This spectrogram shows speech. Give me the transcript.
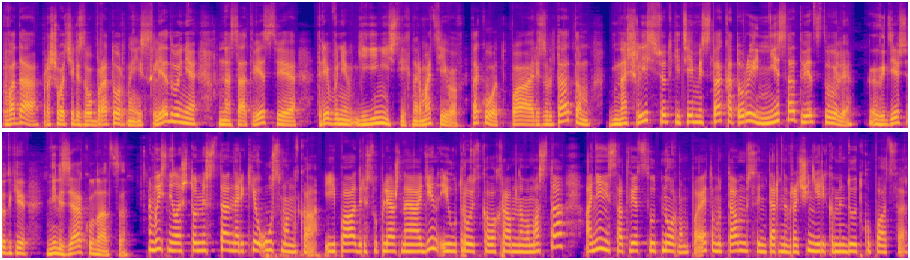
Вода прошла через лабораторные исследования на соответствие требованиям гигиенических нормативов. Так вот, по результатам нашлись все-таки те места, которые не соответствовали, где все-таки нельзя окунаться. Выяснилось, что места на реке Усманка и по адресу Пляжная 1 и у Троицкого храмного моста, они не соответствуют нормам, поэтому там санитарные врачи не рекомендуют купаться.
